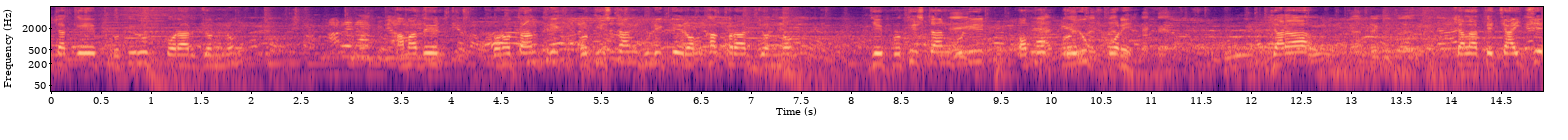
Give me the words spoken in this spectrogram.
এটাকে প্রতিরোধ করার জন্য আমাদের গণতান্ত্রিক প্রতিষ্ঠানগুলিকে রক্ষা করার জন্য যে প্রতিষ্ঠানগুলির অপপ্রয়োগ করে, যারা চালাতে চাইছে,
